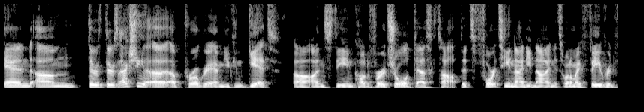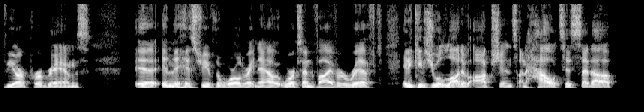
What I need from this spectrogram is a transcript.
And um, there's there's actually a, a, program you can get uh, on Steam called Virtual Desktop. It's fourteen ninety nine. It's one of my favorite VR programs uh, in the history of the world right now. It works on Vive or Rift, and it gives you a lot of options on how to set up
